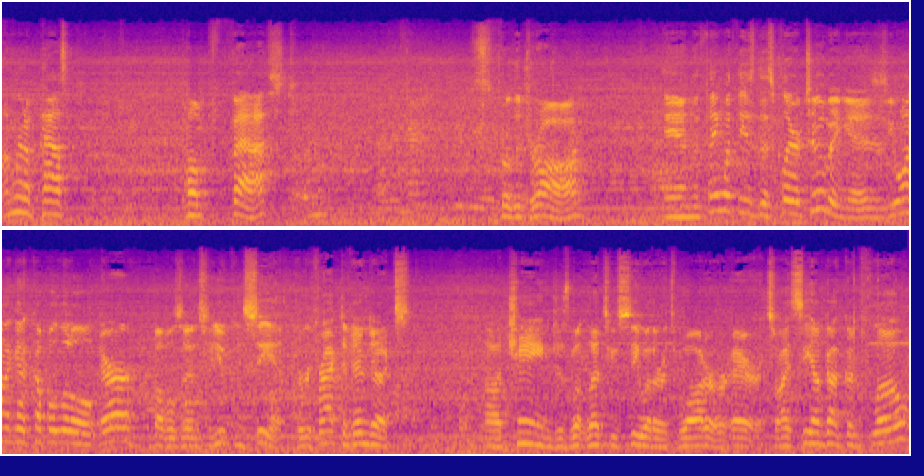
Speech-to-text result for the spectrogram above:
I'm going to pass pump fast for the draw. And the thing with these this clear tubing is you want to get a couple little air bubbles in so you can see it. The refractive index uh, change is what lets you see whether it's water or air. So I see I've got good flow.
